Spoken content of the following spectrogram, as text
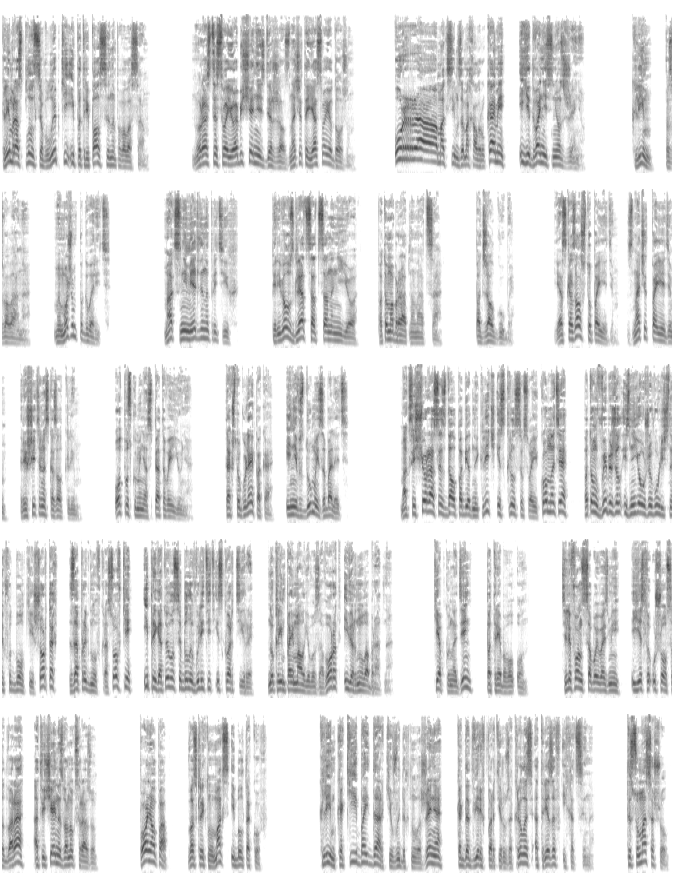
Клим расплылся в улыбке и потрепал сына по волосам. «Ну, раз ты свое обещание сдержал, значит, и я свое должен». «Ура!» — Максим замахал руками и едва не снес Женю. «Клим», — позвала она, — «мы можем поговорить?» Макс немедленно притих, перевел взгляд с отца на нее, потом обратно на отца, поджал губы. «Я сказал, что поедем. Значит, поедем», — решительно сказал Клим. «Отпуск у меня с 5 июня. Так что гуляй пока и не вздумай заболеть». Макс еще раз издал победный клич и скрылся в своей комнате, потом выбежал из нее уже в уличных футболке и шортах, запрыгнул в кроссовки и приготовился было вылететь из квартиры, но Клим поймал его за ворот и вернул обратно. «Кепку надень», — потребовал он. «Телефон с собой возьми, и если ушел со двора, отвечай на звонок сразу». «Понял, пап», — воскликнул Макс и был таков. «Клим, какие байдарки!» — выдохнула Женя, когда дверь в квартиру закрылась, отрезав их от сына. «Ты с ума сошел?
